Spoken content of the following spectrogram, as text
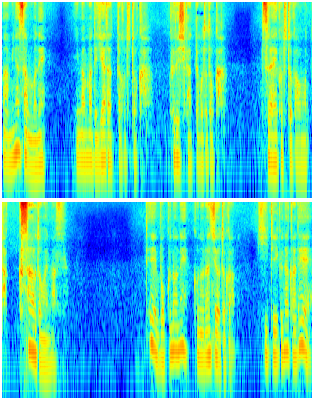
まあ皆さんもね、今まで嫌だったこととか、苦しかったこととか、辛いこととかもたくさんあると思います。で、僕のね、このラジオとか聞いていく中で、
